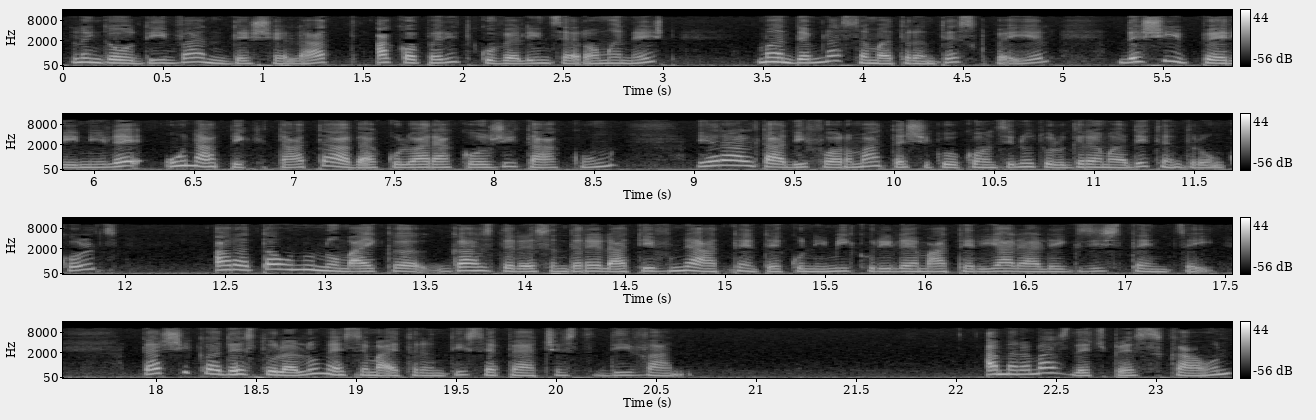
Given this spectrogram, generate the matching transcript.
lângă un divan deșelat, acoperit cu velințe românești, mă îndemna să mă trântesc pe el, deși perinile, una pictată, avea culoarea cojită acum, era alta deformată și cu conținutul grămădit într-un colț, arătau nu numai că gazdele sunt relativ neatente cu nimicurile materiale ale existenței, dar și că destulă lume se mai trântise pe acest divan. Am rămas deci pe scaun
